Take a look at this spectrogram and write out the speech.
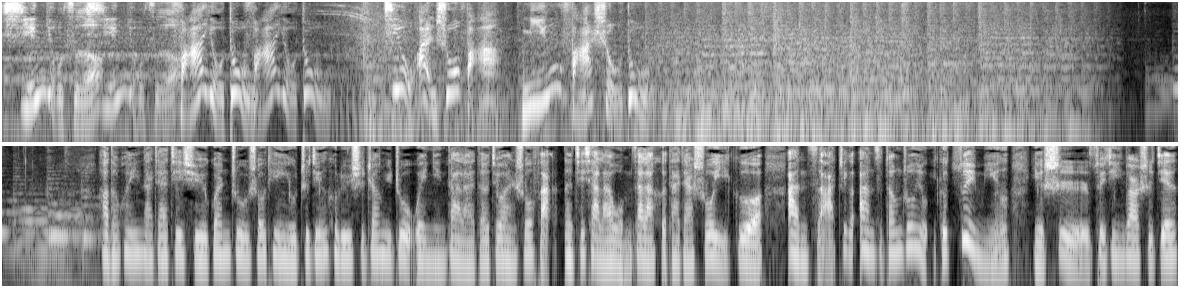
行有责，行有责；法有度，法有度。就案说法，明法守度。好的，欢迎大家继续关注收听由志金和律师张玉柱为您带来的旧案说法。那接下来我们再来和大家说一个案子啊，这个案子当中有一个罪名，也是最近一段时间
